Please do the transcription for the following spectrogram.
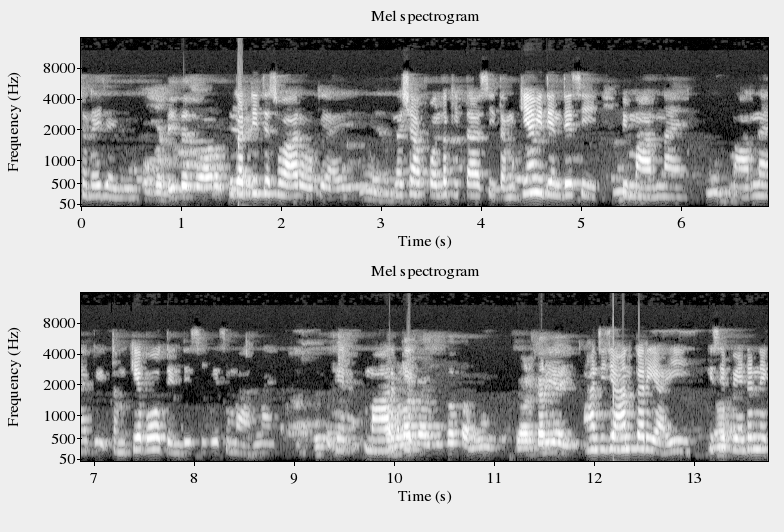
ਚਲੇ ਜਾਈਏ। ਉਹ ਗੱਡੀ ਤੇ ਸਵਾਰ ਹੋ ਕੇ ਗੱਡੀ ਤੇ ਸਵਾਰ ਹੋ ਕੇ ਆਏ। ਨਸ਼ਾ ਫੁੱਲ ਕੀਤਾ ਸੀ ਧਮਕੀਆਂ ਵੀ ਦਿੰਦੇ ਸੀ ਵੀ ਮਾਰਨਾ ਹੈ ਮਾਰਨਾ ਹੈ ਵੀ ਧਮਕੀਆਂ ਬਹੁਤ ਦਿੰਦੇ ਸੀ ਵੀ ਅਸੀਂ ਮਾਰਨਾ ਹੈ। ਫਿਰ ਮਾਰ ਕੇ ਕਰ ਦਿੱਤਾ ਤੁਹਾਨੂੰ ਜਾਣਕਾਰੀ ਆਈ? ਹਾਂਜੀ ਜਾਣਕਾਰੀ ਆਈ। ਕਿਸੇ ਪਿੰਡ ਨੇ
